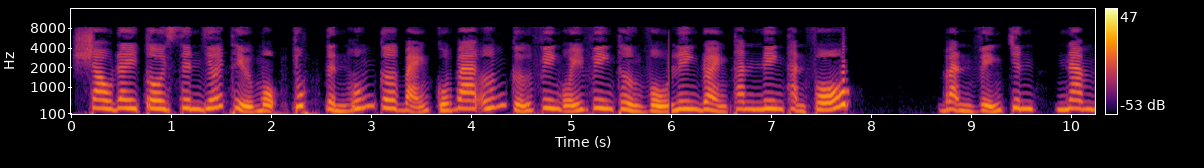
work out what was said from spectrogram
sau đây tôi xin giới thiệu một chút tình huống cơ bản của ba ứng cử viên ủy viên thường vụ liên đoàn thanh niên thành phố. Bành Viễn Chinh, Nam,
